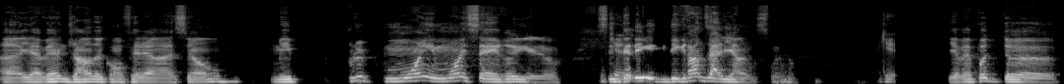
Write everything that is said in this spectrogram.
il y avait une genre de confédération, mais plus, moins, moins serrée. C'était des, des, grandes alliances. Il n'y avait pas de,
